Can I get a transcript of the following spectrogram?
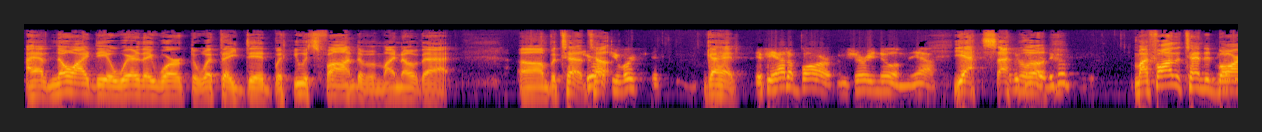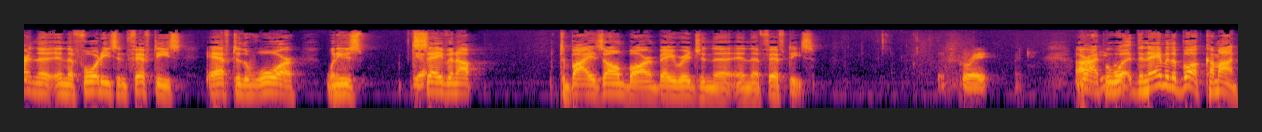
I have no idea where they worked or what they did, but he was fond of him. I know that. Um, but tell, Sure, tell if he worked, if, go ahead. if he had a bar, I'm sure he knew him. Yeah. Yes, I, well, my father tended bar in the in the 40s and 50s after the war when he was Yep. saving up to buy his own bar in Bay Ridge in the in the 50s. That's great. All Yeah, right, but was- what, the name of the book? Come on.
